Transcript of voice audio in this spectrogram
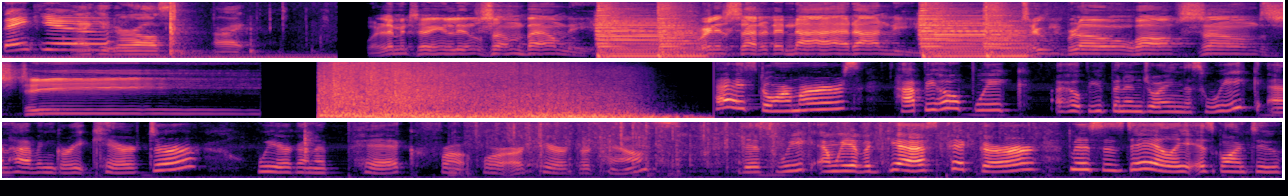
Thank you. Thank you, girls. All right. Well, let me tell you a little something about me. When it's Saturday night, I need to blow off some steam. Hey, Stormers! Happy Hope Week! I hope you've been enjoying this week and having great character. We are going to pick for, for our character counts this week, and we have a guest picker. Mrs. Daly is going to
